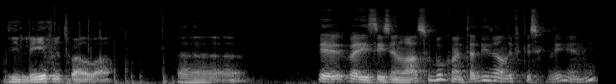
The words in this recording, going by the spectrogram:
Die levert wel wat. Eh, eh, wat is die zijn laatste boek? Want dat is al even geleden, niet?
